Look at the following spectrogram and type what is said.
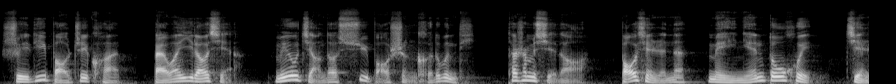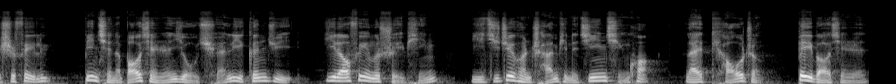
水滴保这款百万医疗险啊，没有讲到续保审核的问题。它上面写到啊，保险人呢每年都会检视费率，并且呢，保险人有权利根据医疗费用的水平以及这款产品的经营情况来调整被保险人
